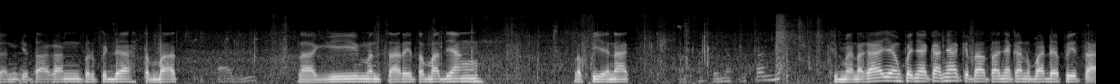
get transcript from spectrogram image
Dan kita akan berpindah tempat lagi mencari tempat yang lebih enak. Di manakah yang banyak ikannya kita tanyakan kepada Beta.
